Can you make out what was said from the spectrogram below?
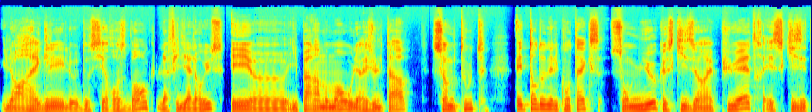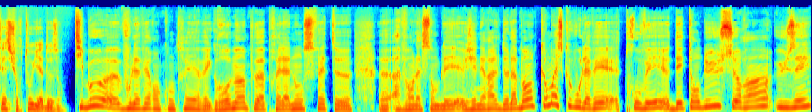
il aura réglé le dossier Rosbank, la filiale russe, et euh, il part à un moment où les résultats, somme toute, étant donné le contexte, sont mieux que ce qu'ils auraient pu être et ce qu'ils étaient surtout il y a deux ans. Thibault, euh, vous l'avez rencontré avec Romain peu après l'annonce faite euh, euh, avant l'Assemblée générale de la banque. Comment est-ce que vous l'avez trouvé Détendu, serein, usé?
